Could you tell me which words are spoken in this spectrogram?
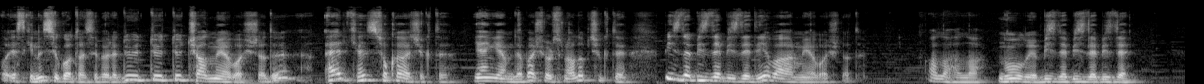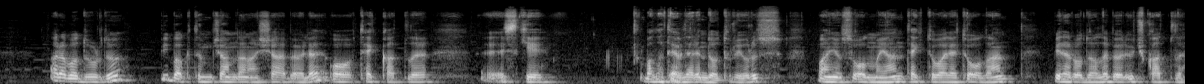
o eskinin sigortası böyle düt düt düt çalmaya başladı. Herkes sokağa çıktı. Yengem de başörtüsünü alıp çıktı. Bizde bizde bizde diye bağırmaya başladı. Allah Allah ne oluyor bizde bizde bizde. Araba durdu. Bir baktım camdan aşağı böyle o tek katlı e, eski Balat evlerinde oturuyoruz. Banyosu olmayan, tek tuvaleti olan birer odalı böyle üç katlı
